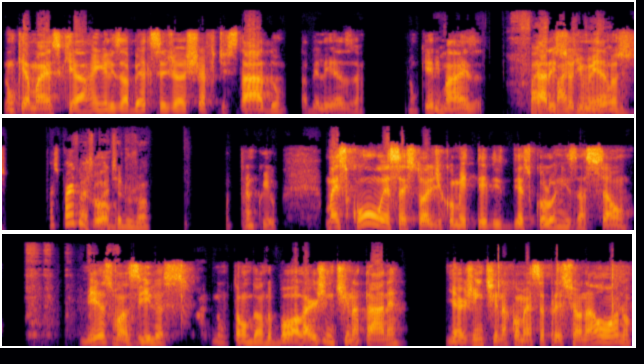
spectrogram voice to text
não quer mais que a Rainha Elizabeth seja chefe de Estado, tá beleza, não queire mais. Faz Cara, isso é de menos. Jogo. Faz parte Faz do jogo. Parte do jogo. Tranquilo. Mas com essa história de comitê de descolonização, mesmo as ilhas não estão dando bola, a Argentina tá, né? E a Argentina começa a pressionar a ONU.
